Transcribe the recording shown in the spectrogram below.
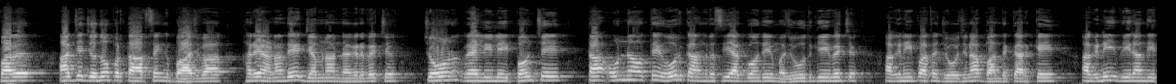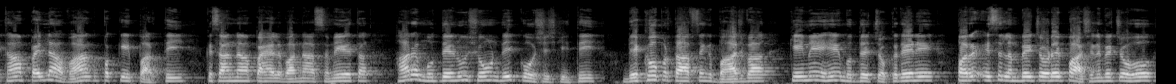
ਪਰ ਅੱਜ ਜਦੋਂ ਪ੍ਰਤਾਪ ਸਿੰਘ ਬਾਜਵਾ ਹਰਿਆਣਾ ਦੇ ਜਮਨਾ ਨਗਰ ਵਿੱਚ ਚੋਣ ਰੈਲੀ ਲਈ ਪਹੁੰਚੇ ਤਾਂ ਉਹਨਾਂ ਉੱਤੇ ਹੋਰ ਕਾਂਗਰਸੀ ਆਗੂਆਂ ਦੀ ਮੌਜੂਦਗੀ ਵਿੱਚ ਅਗਨੀਪਥ ਯੋਜਨਾ ਬੰਦ ਕਰਕੇ ਅਗਨੀਵੀਰਾਂ ਦੀ ਥਾਂ ਪਹਿਲਾਂ ਵਾਂਗ ਪੱਕੀ ਭਰਤੀ ਕਿਸਾਨਾਂ, ਪਹਿਲਵਾਨਾਂ ਸਮੇਤ ਹਰ ਮੁੱਦੇ ਨੂੰ ਛੋਣ ਦੀ ਕੋਸ਼ਿਸ਼ ਕੀਤੀ। ਦੇਖੋ ਪ੍ਰਤਾਪ ਸਿੰਘ ਬਾਜਵਾ ਕਿਵੇਂ ਇਹ ਮੁੱਦੇ ਚੁੱਕਦੇ ਨੇ, ਪਰ ਇਸ ਲੰਬੇ ਚੌੜੇ ਭਾਸ਼ਣ ਵਿੱਚ ਉਹ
